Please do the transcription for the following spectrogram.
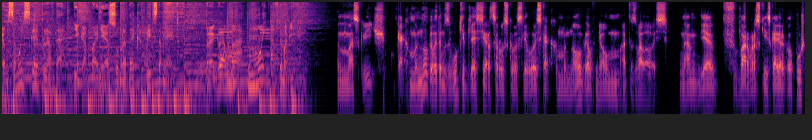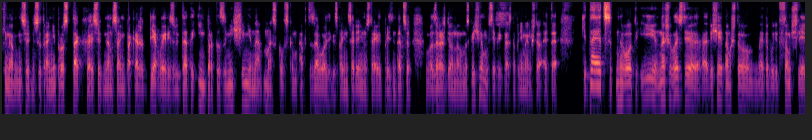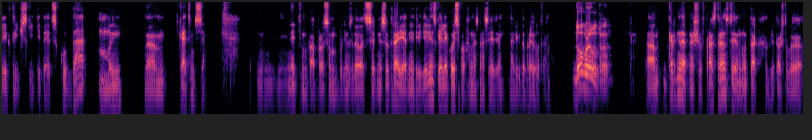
Комсомольская правда и компания Супротек представляют. Программа «Мой автомобиль». Москвич. Как много в этом звуке для сердца русского слилось, как много в нем отозвалось. Я варварски исковеркал Пушкина сегодня с утра не просто так. А сегодня нам с вами покажет первые результаты импортозамещения на московском автозаводе. Господин Соленин устраивает презентацию возрожденного москвича. Мы все прекрасно понимаем, что это китаец. Вот, и наши власти обещают нам, что это будет в том числе электрический китаец. Куда мы эм, катимся? Этим вопросом будем задаваться сегодня с утра. Я Дмитрий Делинский, Олег Осипов у нас на связи. Олег, доброе утро. Доброе утро. Координаты наши в пространстве, ну так, для того, чтобы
